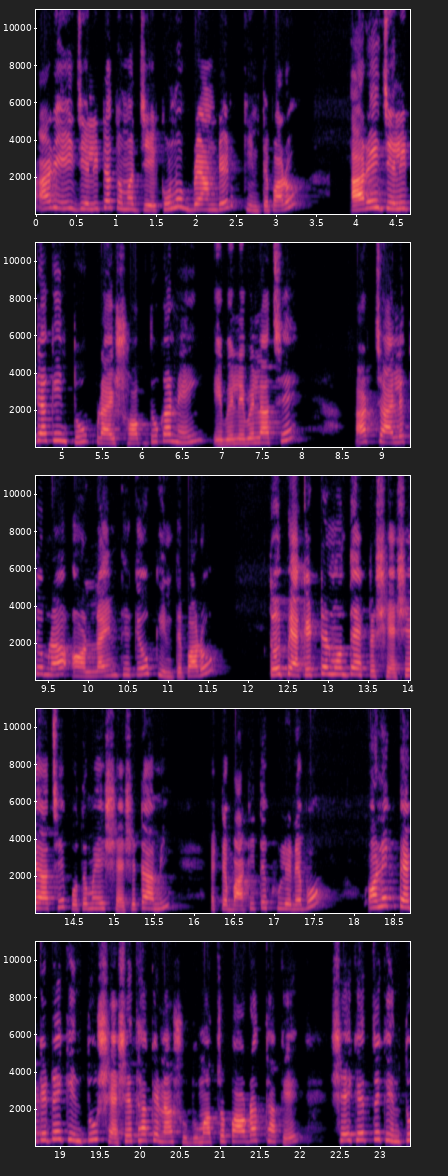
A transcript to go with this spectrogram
আর এই জেলিটা তোমার যে কোনো ব্র্যান্ডের কিনতে পারো। আর এই জেলিটা কিন্তু প্রায় সব দোকানেই অ্যাভেলেবেল আছে। আর চাইলে তোমরা অনলাইন থেকেও কিনতে পারো। তো ওই প্যাকেটটার মধ্যে একটা শ্যাশে আছে। প্রথমে এই শ্যাশেটা আমি একটা বাটিতে খুলে নেব। অনেক প্যাকেটে কিন্তু শ্যাশে থাকে না, শুধুমাত্র পাউডার থাকে। সেই ক্ষেত্রে কিন্তু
